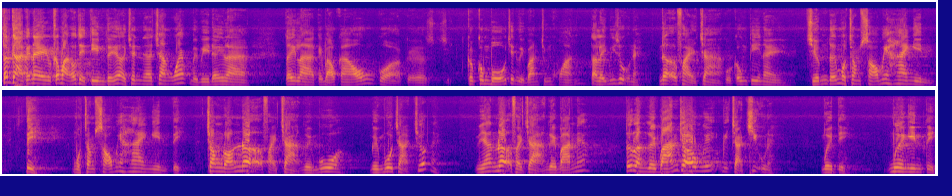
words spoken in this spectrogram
Tất cả cái này các bạn có thể tìm thấy ở trên ờ, trang web bởi vì đây là đây là cái báo cáo của cái- công bố trên ủy ban chứng khoán. Ta lấy ví dụ này, nợ phải trả của công ty này chiếm tới 162.000 tỷ 162.000 tỷ. Trong đó nợ phải trả người mua người mua trả trước này. Nhá, nợ phải trả người bán nhé tức là người bán cho ông ấy bị trả chịu này 10 tỷ 10.000 tỷ.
